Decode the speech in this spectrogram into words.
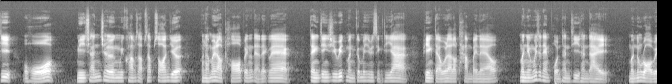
ที่โอ้โห มีชั้นเชิง มีความสับซับซ้อนเยอะ มันทำให้เราท้อไปตั้งแต่แรก ๆ แต่จริงๆชีวิตมันก็ไม่ใช่เป็นสิ่งที่ยาก เพียงแต่เวลาเราทำไปแล้ว มันยังไม่แสดงผลทันทีทันใด มันต้องรอเว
